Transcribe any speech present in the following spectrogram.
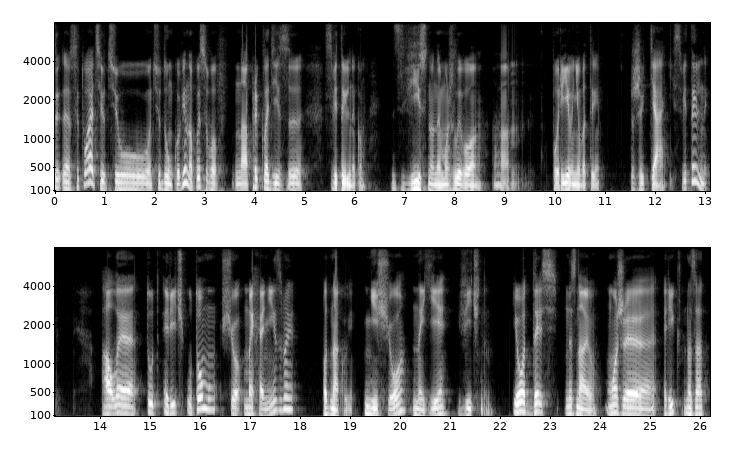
е, ситуацію, цю цю думку він описував на прикладі з світильником. Звісно, неможливо ем, порівнювати життя і світильник, але тут річ у тому, що механізми однакові, ніщо не є вічним. І от десь, не знаю, може рік назад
